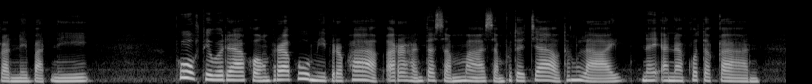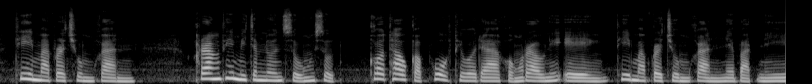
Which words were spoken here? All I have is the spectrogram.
กันในบัดนี้ พวกเทวดาของพระผู้มีพระภาคอรหันตสัมมาสัมพุทธเจ้าทั้งหลายในอนาคตการที่มาประชุมกัน ครั้งที่มีจำนวนสูงสุด ก็เท่ากับพวกเทวดาของเรานี้เองที่มาประชุมกันในบัดนี้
